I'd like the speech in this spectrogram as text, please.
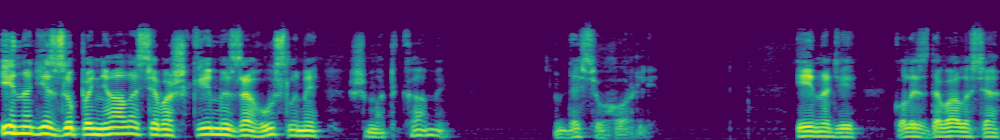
іноді зупинялася важкими загуслими шматками десь у горлі. Іноді, коли, здавалося,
